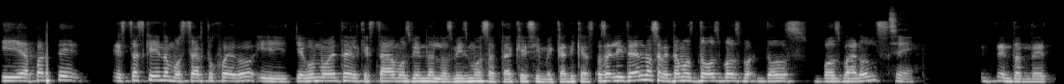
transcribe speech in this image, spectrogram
Y aparte, estás queriendo mostrar tu juego y llegó un momento en el que estábamos viendo los mismos ataques y mecánicas. O sea, literal nos aventamos dos boss, dos boss battles. Sí. En donde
